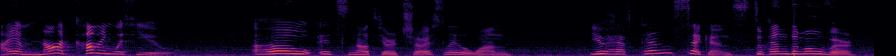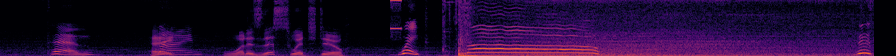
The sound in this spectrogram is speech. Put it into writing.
I am not coming with you. Oh, it's not your choice, little one. You have ten seconds to hand them over. Ten. Hey, Nine. what does this switch do? Wait! No! This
